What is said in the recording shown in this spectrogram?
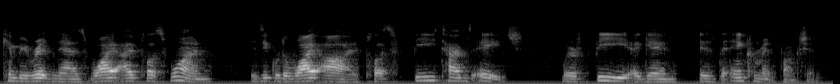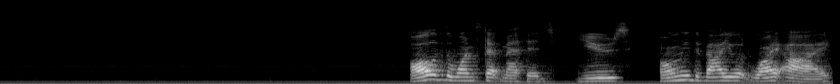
can be written as yi plus 1 is equal to yi plus phi times h, where phi, again, is the increment function. All of the one-step methods use only the value at yi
